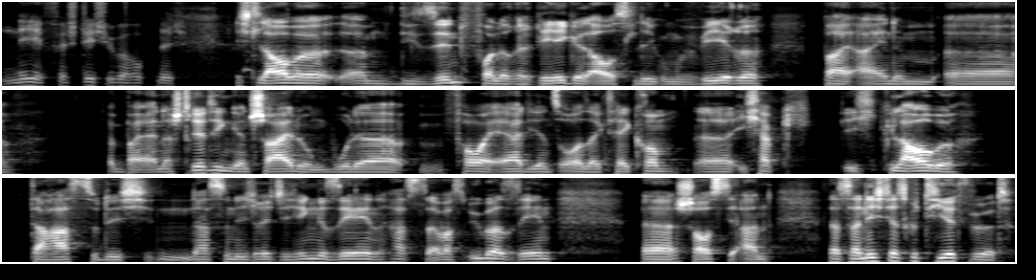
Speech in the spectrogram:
nee, verstehe ich überhaupt nicht. Ich glaube, ähm, die sinnvollere Regelauslegung wäre bei einem äh, bei einer strittigen Entscheidung, wo der VAR dir ins Ohr sagt, hey komm, äh, ich hab, ich glaube, da hast du dich, hast du nicht richtig hingesehen, hast da was übersehen, äh, schaust dir an, dass da nicht diskutiert wird,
